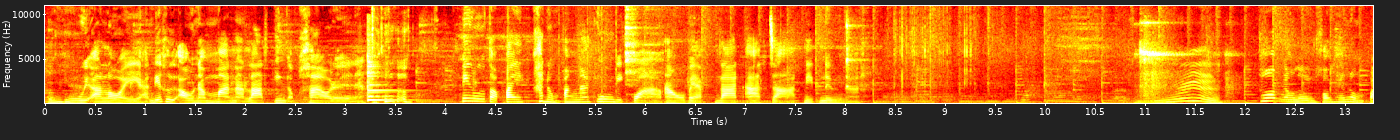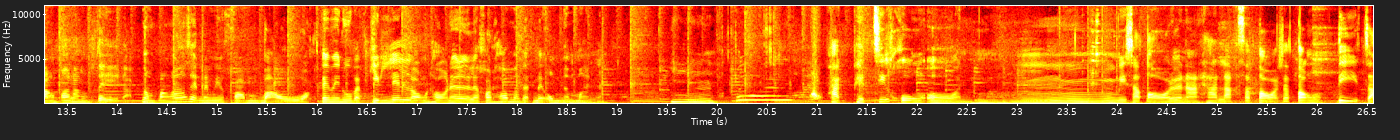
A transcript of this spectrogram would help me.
โอ้ยอร่อยอะนี่คือเอาน้ำมันอะราดกินกับข้าวได้เลยนะเมนูต่อไปขนมปังหน้ากุ้งดีกว่า เอาแบบราดอาจาดนิดนึงนะอืมชอบจังเลยเขาใช้ขนมปังฝรั่งเศสอะขนมปังฝรั่งเศสมันมีความเบาอะเป็นเมนูแบบกินเล่นรองท้องได้เลยแล้วเขาทอดมาแบบไม่อมน้ำมันอะอืม ผัดเผ็ดซี่โครงอ่อนอมีสตอด้วยนะ ถ้ารักสตอจะต้องดีใจ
